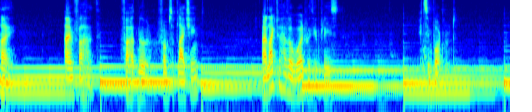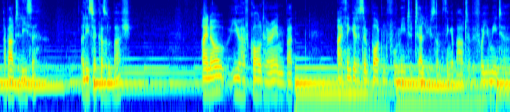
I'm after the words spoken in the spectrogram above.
Hi, I'm Fahad, Fahad Noor from Supply Chain. I'd like to have a word with you, please. It's important. About Elyssa, Elyssa Kazalbash. I know you have called her in, but I think it is important for me to tell you something about her before you meet her.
